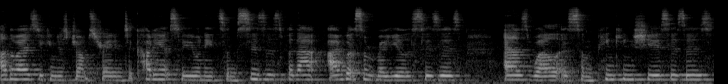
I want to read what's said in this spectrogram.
Otherwise you can just jump straight into cutting it so you'll need some scissors for that. I've got some regular scissors as well as some pinking shear scissors.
